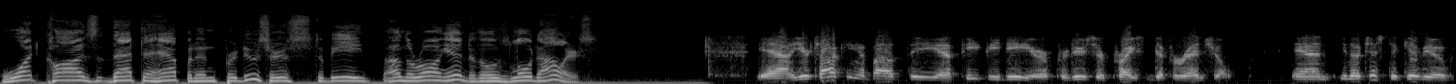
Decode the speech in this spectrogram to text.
what caused that to happen and producers to be on the wrong end of those low dollars. Yeah, you're talking about the uh, PPD or producer price differential. And, you know, just to give you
